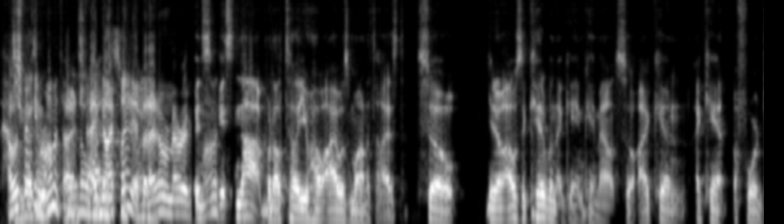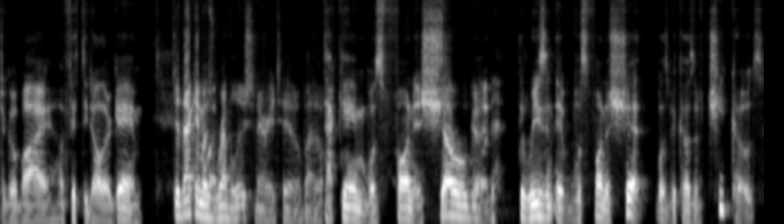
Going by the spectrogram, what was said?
How is that game monetized? I, I, know I played so it, but I don't remember it it's, it's not, but I'll tell you how I was monetized. So, you know, I was a kid when that game came out, so I can I can't afford to go buy a fifty dollar game. Dude, that game was revolutionary too, by the way. That game was fun as shit. So good. The reason it was fun as shit was because of cheat codes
